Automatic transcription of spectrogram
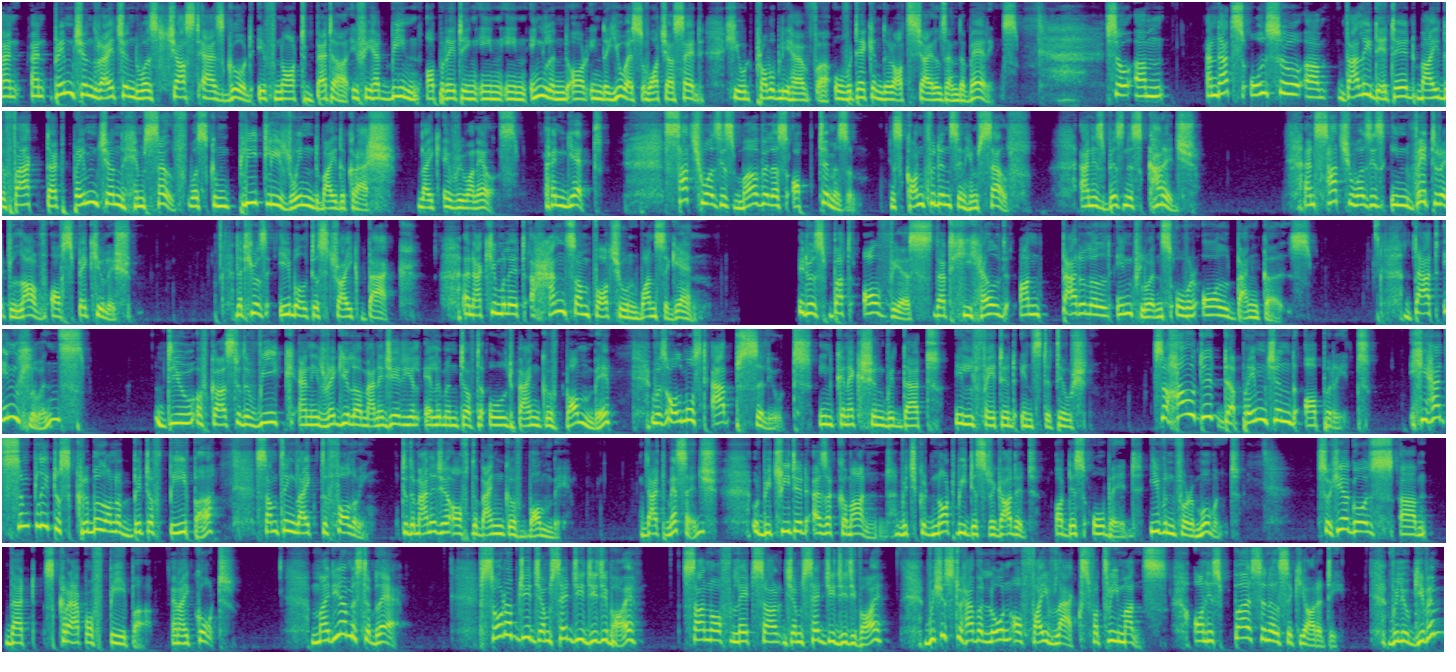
And, and Premchand Raichand was just as good, if not better. If he had been operating in, in England or in the US, Wacha said he would probably have uh, overtaken the Rothschilds and the Barings. So, um, and that's also um, validated by the fact that Premchand himself was completely ruined by the crash, like everyone else. And yet, such was his marvelous optimism, his confidence in himself, and his business courage. And such was his inveterate love of speculation that he was able to strike back and accumulate a handsome fortune once again. It was but obvious that he held unparalleled influence over all bankers. That influence, due, of course, to the weak and irregular managerial element of the old Bank of Bombay, was almost absolute in connection with that ill fated institution. So, how did uh, Premchand operate? He had simply to scribble on a bit of paper something like the following to the manager of the Bank of Bombay that message would be treated as a command which could not be disregarded or disobeyed even for a moment. So here goes um, that scrap of paper, and I quote My dear Mr. Blair, Saurabji Jamsetji Jejeebhoy, son of late Sir Jamsetji Jejeebhoy, wishes to have a loan of 5 lakhs for three months on his personal security Will you give him?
